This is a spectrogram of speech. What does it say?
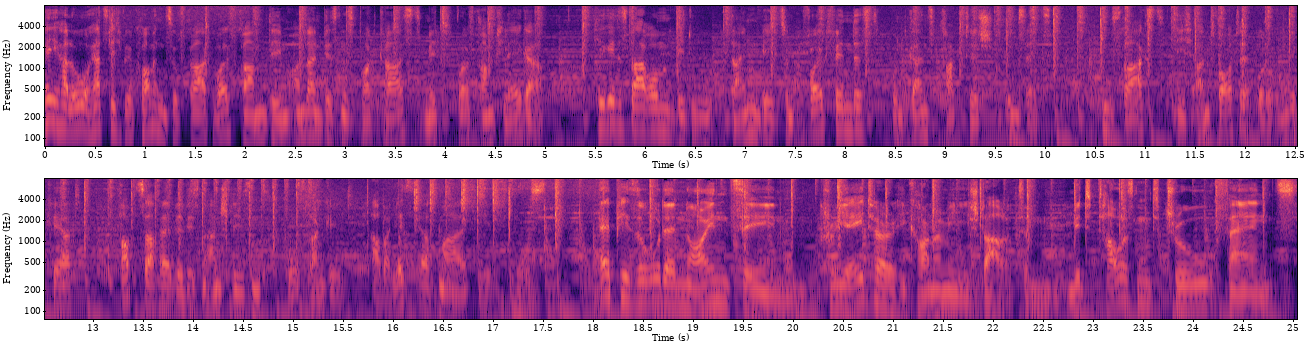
Hey, hallo, herzlich willkommen zu Frag Wolfram, dem Online-Business-Podcast mit Wolfram Kläger. Hier geht es darum, wie du deinen Weg zum Erfolg findest und ganz praktisch umsetzt. Du fragst, ich antworte oder umgekehrt. Hauptsache, wir wissen anschließend, wo es lang geht. Aber jetzt erstmal geht's los. Episode 19 Creator Economy starten mit 1000 True Fans.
